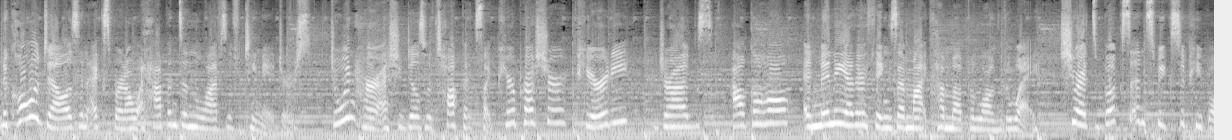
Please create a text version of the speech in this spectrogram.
Nicole O'Dell is an expert on what happens in the lives of teenagers. Join her as she deals with topics like peer pressure, purity, drugs, alcohol, and many other things that might come up along the way. She writes books and speaks to people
